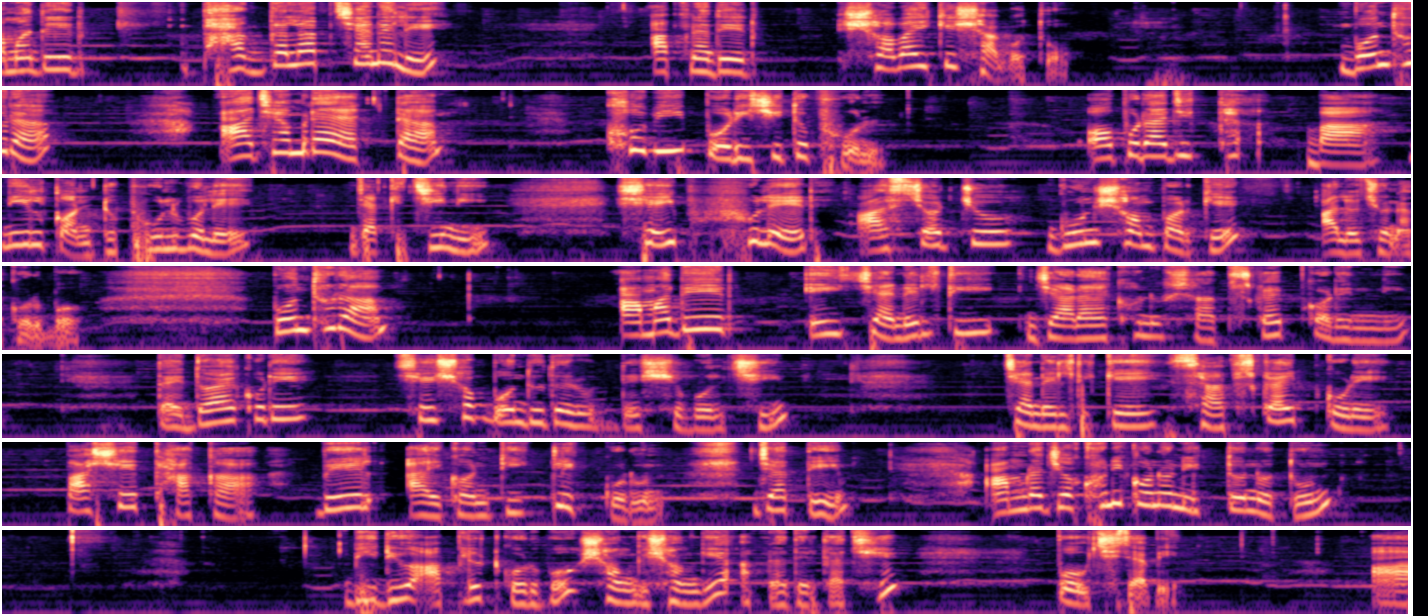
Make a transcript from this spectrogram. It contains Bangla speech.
আমাদের ভাগ্যালাপ চ্যানেলে আপনাদের সবাইকে স্বাগত। বন্ধুরা, আজ আমরা একটা খুবই পরিচিত ফুল, অপরাজিতা বা নীলকণ্ঠ ফুল বলে যাকে চিনি, সেই ফুলের আশ্চর্য গুণ সম্পর্কে আলোচনা করব। বন্ধুরা, আমাদের এই চ্যানেলটি যারা এখনও সাবস্ক্রাইব করেননি, তাই দয়া করে সেই সব বন্ধুদের উদ্দেশ্যে বলছি, চ্যানেলটিকে সাবস্ক্রাইব করে পাশে থাকা বেল আইকনটি ক্লিক করুন, যাতে আমরা যখনই কোনো নিত্য নতুন ভিডিও আপলোড করব, সঙ্গে সঙ্গে আপনাদের কাছে পৌঁছে যাবে।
